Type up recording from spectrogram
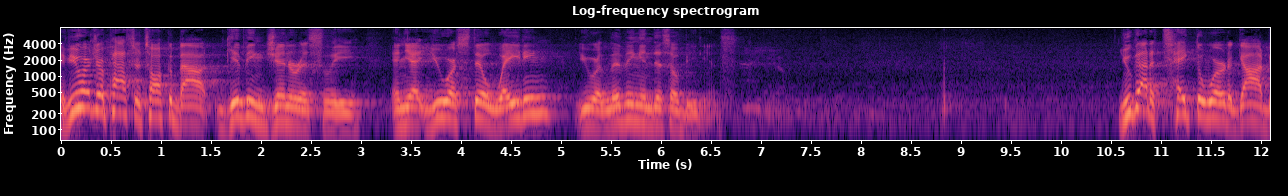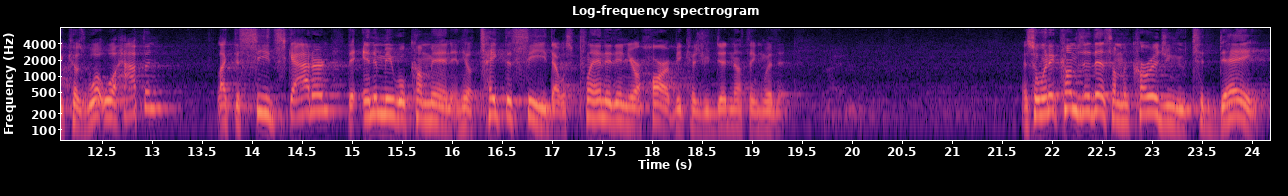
If you heard your pastor talk about giving generously and yet you are still waiting, you are living in disobedience. You got to take the word of God because what will happen? Like the seed scattered, the enemy will come in and he'll take the seed that was planted in your heart because you did nothing with it. And so when it comes to this, I'm encouraging you today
